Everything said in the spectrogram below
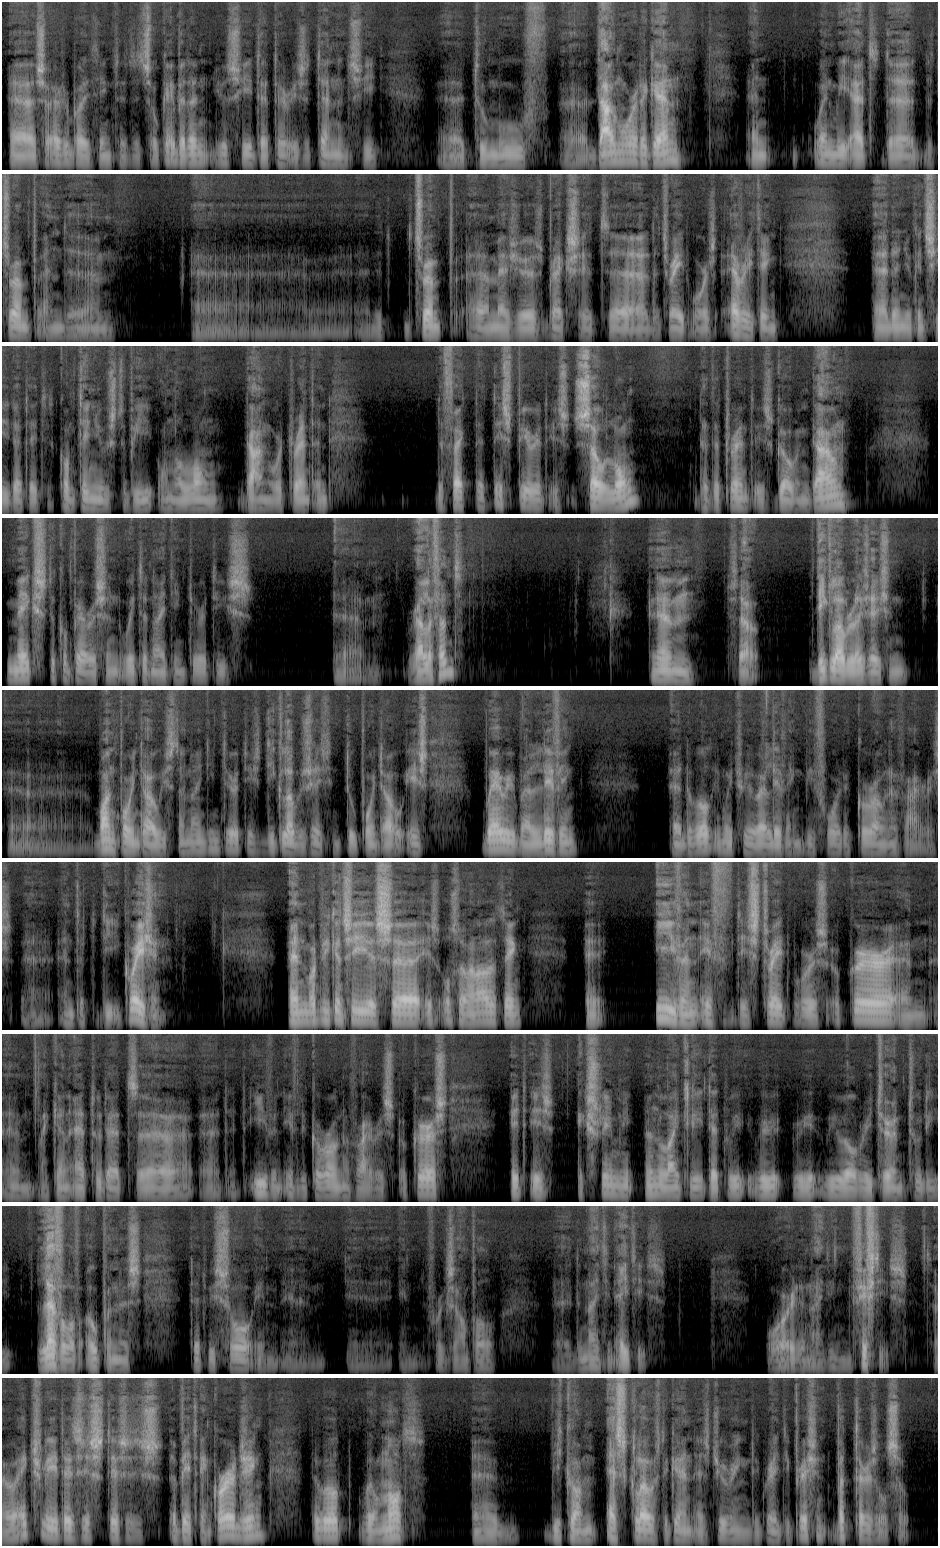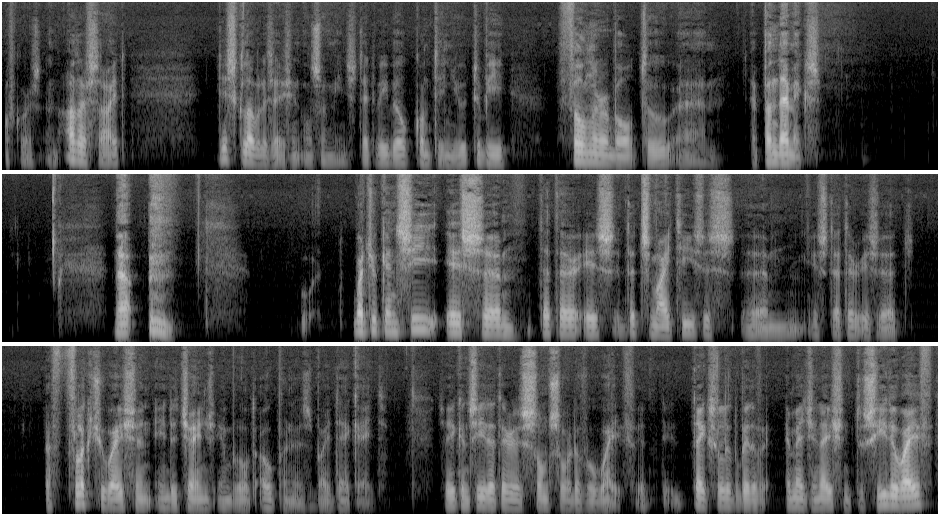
Uh, so everybody thinks that it's okay, but then you see that there is a tendency uh, to move uh, downward again. And when we add the, the Trump and the, um, the, the Trump uh, measures, Brexit, the trade wars, everything, And then you can see that it continues to be on a long downward trend. And the fact that this period is so long, that the trend is going down, makes the comparison with the 1930s um, relevant. Um, so, deglobalization uh, 1.0 is the 1930s, deglobalization 2.0 is where we were living, uh, the world in which we were living before the coronavirus uh, entered the equation. And what we can see is, uh, is also another thing, uh, even if these trade wars occur, and um, I can add to that, uh, that even if the coronavirus occurs, it is extremely unlikely that we, we, we will return to the level of openness that we saw in, uh, in for example, uh, the 1980s or the 1950s. So actually, this is this is a bit encouraging. The world will not uh, become as closed again as during the Great Depression, but there is also, of course, another side. This globalization also means that we will continue to be vulnerable to um, pandemics. Now, what you can see is um, that there is, that's my thesis, um, is that there is a, a, fluctuation in the change in world openness by decade. So you can see that there is some sort of a wave. It, it takes a little bit of imagination to see the wave,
